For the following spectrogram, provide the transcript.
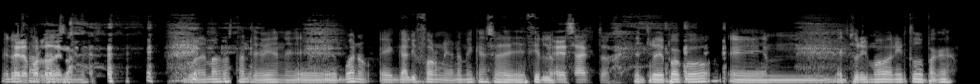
pero por lo demás. Por lo demás, bastante bien. Eh, bueno, en California, no me canso de decirlo. Exacto. Dentro de poco, em, el turismo va a venir todo para acá.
